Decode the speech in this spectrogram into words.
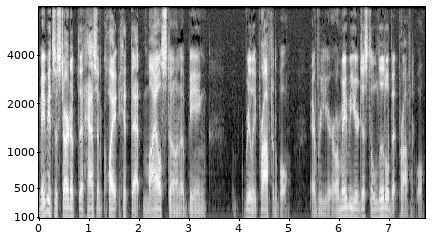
Maybe it's a startup that hasn't quite hit that milestone of being really profitable every year, or maybe you're just a little bit profitable.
